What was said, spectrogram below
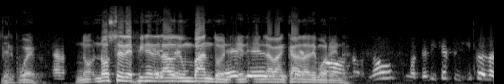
Del pueblo. No, no se define del lado de un bando en, la bancada de Morena. No, como te dije al principio de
